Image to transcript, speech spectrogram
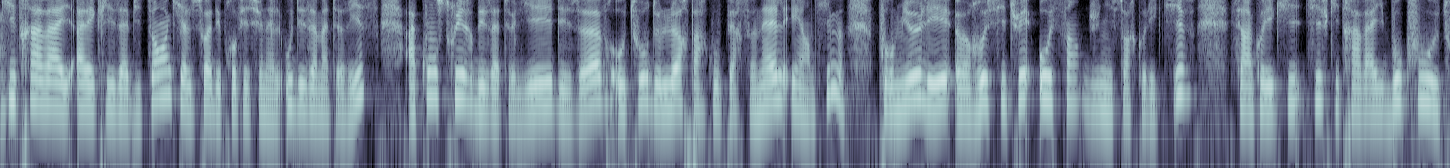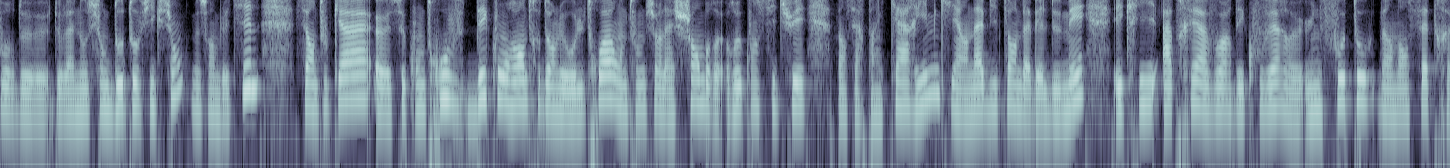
qui travaille avec les habitants, qu'elles soient des professionnels ou des amateuristes, à construire des ateliers, des œuvres autour de leur parcours personnel et intime pour mieux les euh, resituer au sein d'une histoire collective. C'est un collectif qui travaille beaucoup autour de, de la notion d'autofiction, me semble-t-il. C'est en tout cas euh, ce qu'on trouve dès qu'on rentre dans le hall 3, on tombe sur la chambre reconstituée d'un certain Karim, qui est un habitant de la Belle de Mai, et qui, après avoir découvert euh, une photo d'un ancêtre,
